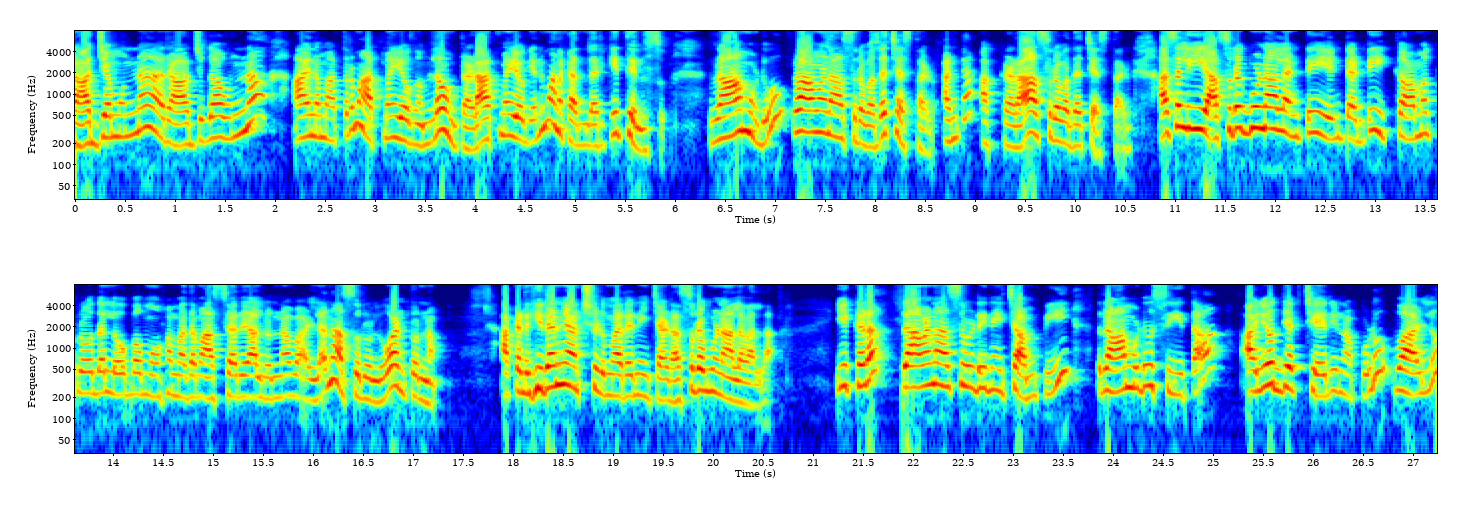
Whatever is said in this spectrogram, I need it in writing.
రాజ్యం ఉన్నా రాజుగా ఉన్నా ఆయన మాత్రం ఆత్మయోగంలో ఉంటాడు. ఆత్మయోగి అని మనకందరికీ తెలుసు. రాముడు రావణాసురవధ చేస్తాడు. అంటే అక్కడ అసురవధ చేస్తాడు. అసలు ఈ అసుర గుణాలు అంటే ఏంటంటే ఈ కామ క్రోధ లోభ మోహమదం ఆశ్చర్యాలు ఉన్న వాళ్ళని అసురులు అంటున్నాం. అక్కడ హిరణ్యాక్షుడు మరణించాడు అసుర గుణాల వల్ల. ఇక్కడ రావణాసురుడిని చంపి రాముడు సీత అయోధ్యకు చేరినప్పుడు వాళ్ళు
